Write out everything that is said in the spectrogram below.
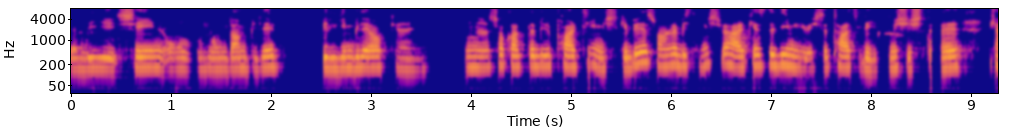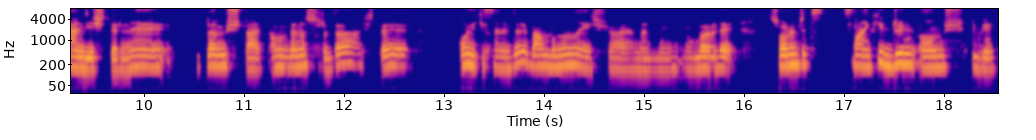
bir şeyin olduğundan bile bilgim bile yok yani. Sokakta bir partiymiş gibi sonra bitmiş ve herkes dediğim gibi işte tatile gitmiş işte kendi işlerine dönmüşler. Ama ben o sırada işte 12 senedir ben bununla yaşıyorum yani böyle sorunca sanki dün olmuş gibi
